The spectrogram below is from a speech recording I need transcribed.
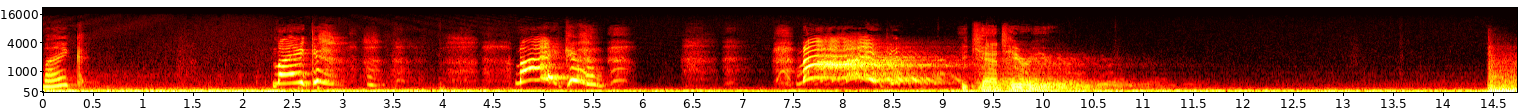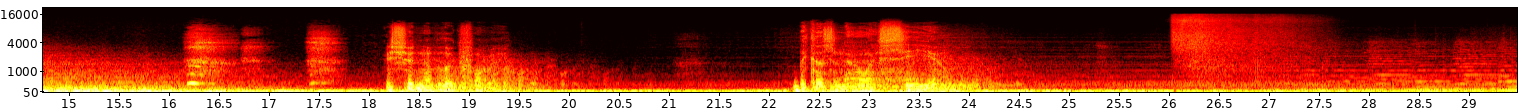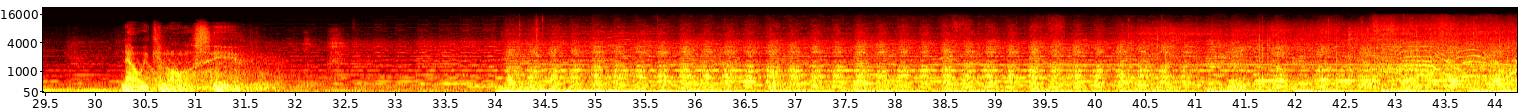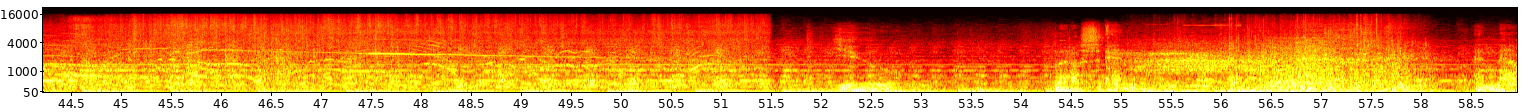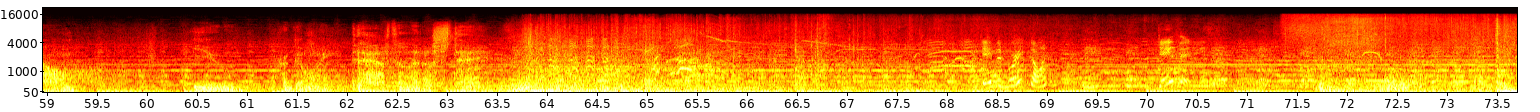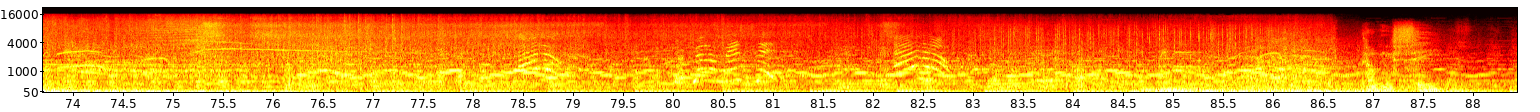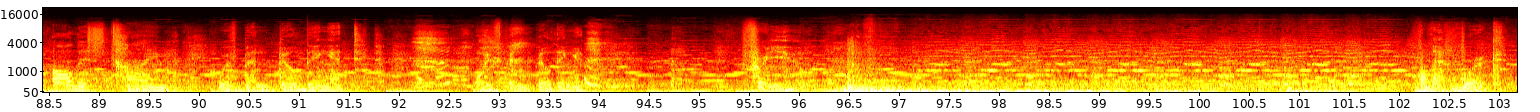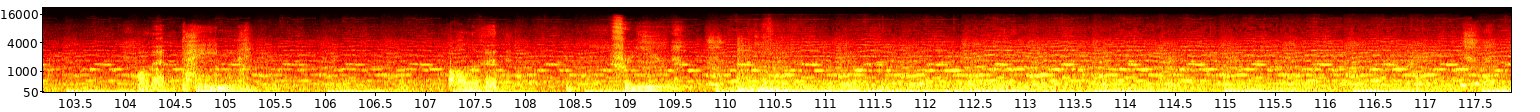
Mike? Mike! Mike! Mike! He can't hear you. You shouldn't have looked for me. Because now I see you. Now we can all see you. You let us in. Are going to have to let us stay. David, where are you going? David! You're gonna miss it! Don't you see? All this time we've been building it. We've been building it for you. All that work, all that pain, all of it for you.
